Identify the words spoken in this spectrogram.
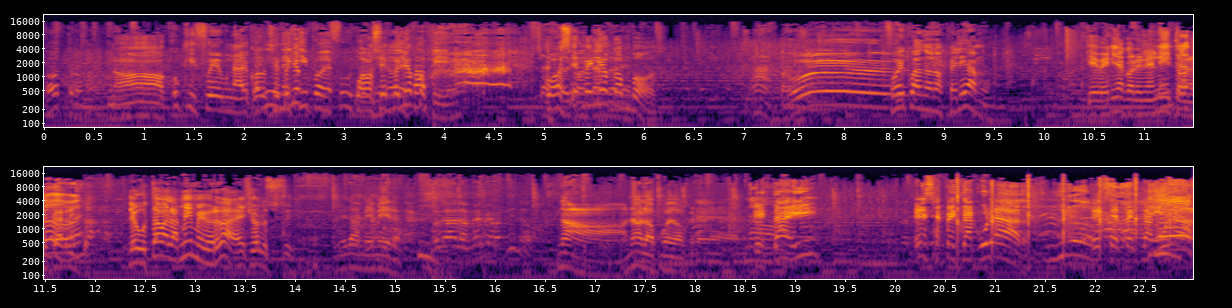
Otro, ¿no? No, Cookie fue una... Cuando se un peleó, equipo de fútbol. Cuando y se no peleó con, papi, ¿eh? Ya cuando se peleó con vos. Ah, cuando- Fue cuando nos peleamos. Que venía con el nenito, con el todo, carrito. Le gustaba la meme, ¿verdad? eh? Yo lo sé. Era memera. No, no lo puedo creer. No. ¿Está ahí? ¡Es espectacular! Dios. ¡Es espectacular!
